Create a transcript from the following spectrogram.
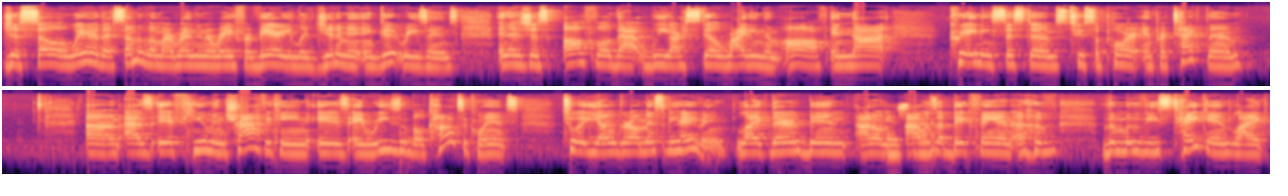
just so aware that some of them are running away for very legitimate and good reasons. And it's just awful that we are still writing them off and not creating systems to support and protect them um, as if human trafficking is a reasonable consequence to a young girl misbehaving. Like there have been, I don't, I was a big fan of the movies Taken. Like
